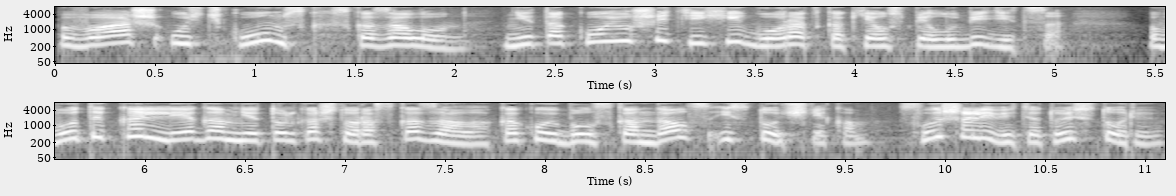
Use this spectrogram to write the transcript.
«Ваш Усть-Кумск», — сказал он, — «не такой уж и тихий город, как я успел убедиться. Вот и коллега мне только что рассказала, какой был скандал с источником. Слышали ведь эту историю?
